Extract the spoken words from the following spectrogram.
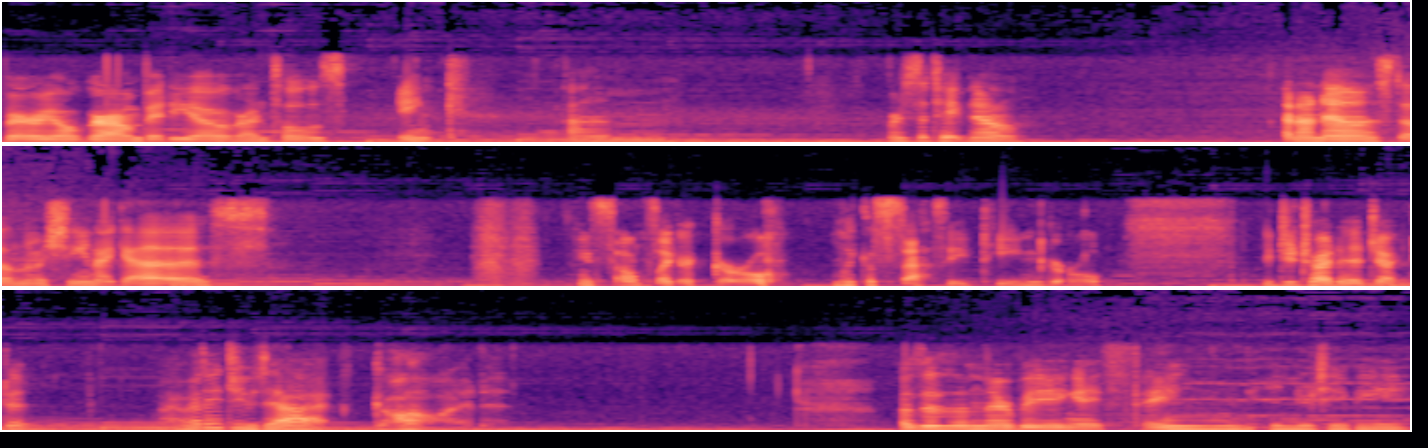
Burial Ground Video Rentals, Inc. Um, Where's the tape now? I don't know, still in the machine, I guess. he sounds like a girl, like a sassy teen girl. Did you try to eject it? Why would I do that? God. Other than there being a thing in your TV?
